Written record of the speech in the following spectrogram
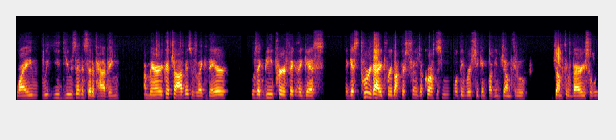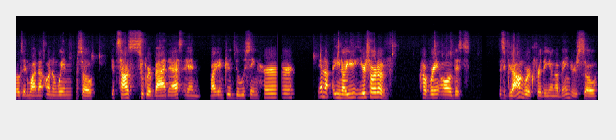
why we, you'd use that instead of having America Chavez was like there, was like the perfect, I guess, I guess tour guide for Doctor Strange across this multiverse. She can fucking jump through, jump through various worlds and whatnot on a whim. So it sounds super badass, and by introducing her, you know, you know, you, you're sort of covering all this this groundwork for the Young Avengers. So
